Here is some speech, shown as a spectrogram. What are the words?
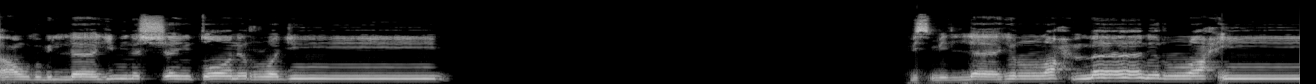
أعوذ بالله من الشيطان الرجيم. بسم الله الرحمن الرحيم.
